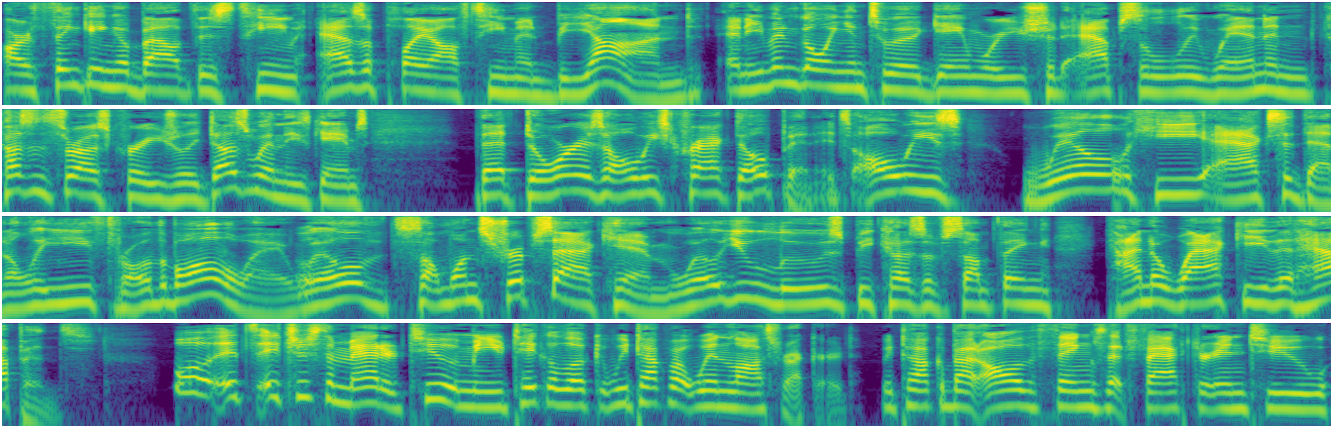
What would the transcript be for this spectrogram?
are thinking about this team as a playoff team and beyond, and even going into a game where you should absolutely win, and Cousins throughout his career usually does win these games, that door is always cracked open. It's always will he accidentally throw the ball away? Will someone strip sack him? Will you lose because of something kind of wacky that happens? Well, it's it's just a matter too. I mean, you take a look. We talk about win loss record. We talk about all the things that factor into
